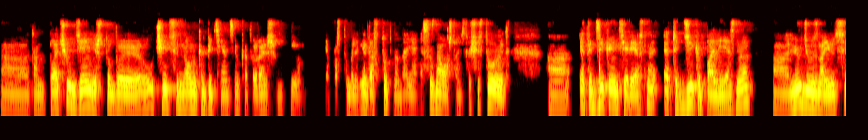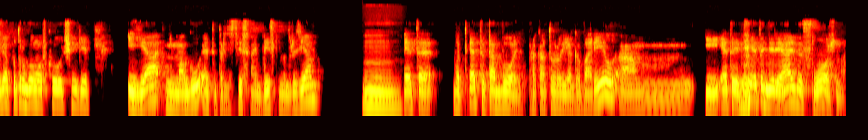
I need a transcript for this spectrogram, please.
а, там, плачу деньги, чтобы учиться новым компетенциям, которые раньше ну, я просто были недоступны, да, я не осознавал, что они существуют. А, это дико интересно, это дико полезно, а, люди узнают себя по-другому в коучинге, и я не могу это принести своим близким и друзьям. Mm. Это вот это та боль, про которую я говорил, и это, это нереально сложно,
